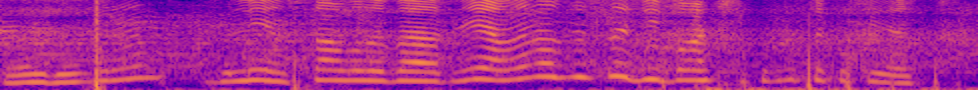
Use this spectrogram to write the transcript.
Так, добре. Блін, ставили велет. Ні, вони нас знесли дві башні. Це просто капець.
